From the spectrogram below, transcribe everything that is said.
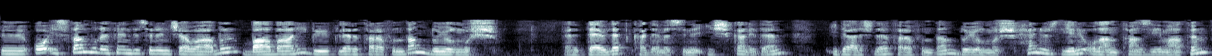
e, o İstanbul Efendisi'nin cevabı Babali büyükleri tarafından duyulmuş. Yani devlet kademesini işgal eden idareciler tarafından duyulmuş. Henüz yeni olan tanzimatın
